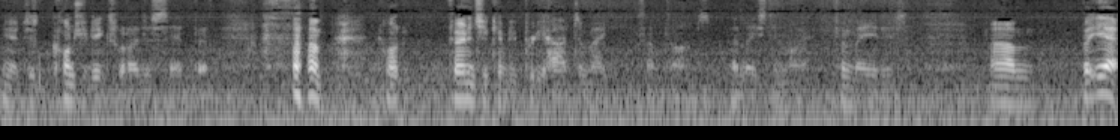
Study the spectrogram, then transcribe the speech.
you know just contradicts what I just said. But um, furniture can be pretty hard to make sometimes. At least in my, for me it is. Um, but yeah,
